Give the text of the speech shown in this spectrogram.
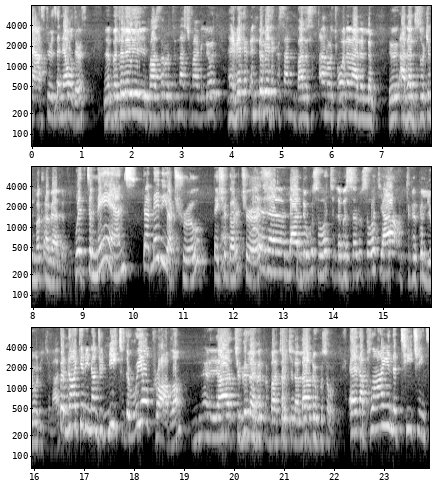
pastors and elders, በተለይ ፓስተሮችና ሽማግሌዎች ቤተ- እንደ ቤተ ክርስቲያን ባለስልጣኖች ሆነን አይደለም አዳዲሶችን መቅረብ ያለብን with demands that maybe are true. They should go to church, ላደጉ ሰዎች ለበሰሉ ሰዎች ያ ትክክል ሊሆን ይችላል but not getting underneath to the real problem ያ ችግር ላይፈጥርባቸው ይችላል ላደጉ ሰዎች and applying the teachings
